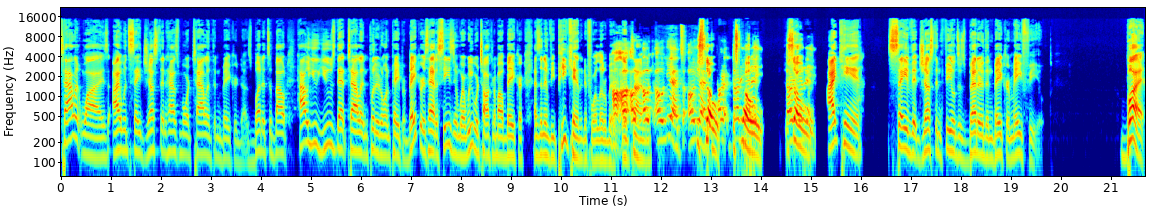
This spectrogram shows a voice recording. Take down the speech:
Talent-wise- Talent-wise, I would say Justin has more talent than Baker does, but it's about how you use that talent and put it on paper. Baker has had a season where we were talking about Baker as an MVP candidate for a little bit Oh, of oh, time. oh, oh, oh, yeah, oh yeah. so, 30 so, and eight. 30 so eight. I can't say that Justin Fields is better than Baker Mayfield, but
